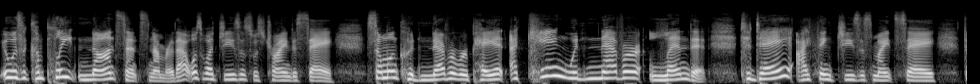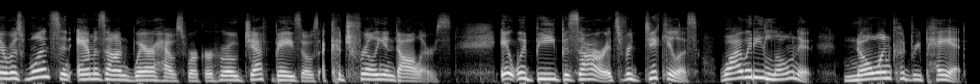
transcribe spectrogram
It was a complete nonsense number. That was what Jesus was trying to say. Someone could never repay it. A king would never lend it. Today, I think Jesus might say there was once an Amazon warehouse worker who owed Jeff Bezos a quadrillion dollars. It would be bizarre. It's ridiculous. Why would he loan it? No no one could repay it.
